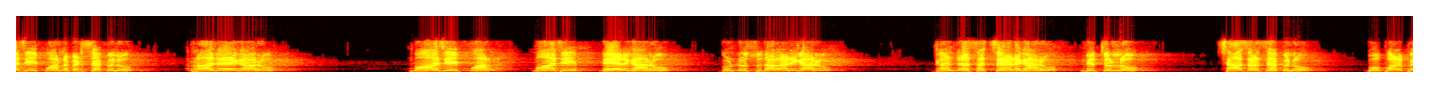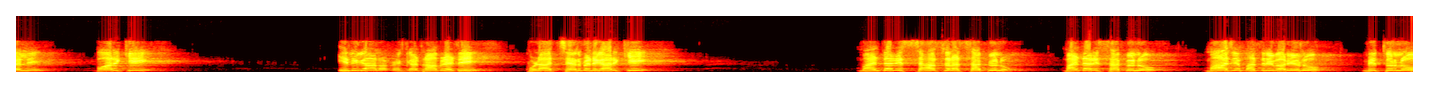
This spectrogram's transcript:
మాజీ పార్లమెంట్ సభ్యులు రాజయ్య గారు మాజీ పార్ మాజీ మేయర్ గారు గుండు సుధారాణి గారు గండ సత్యనారాయణ గారు మిత్రులు శాసనసభ్యులు భూపాలపల్లి వారికి ఇనుగాల వెంకటరామరెడ్డి కూడా చైర్మన్ గారికి మండలి శాసన సభ్యులు మండలి సభ్యులు మాజీ మంత్రివర్యులు మిత్రులు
